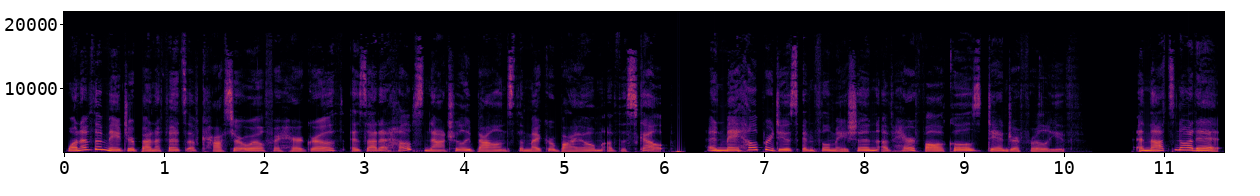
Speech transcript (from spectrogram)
One of the major benefits of castor oil for hair growth is that it helps naturally balance the microbiome of the scalp and may help reduce inflammation of hair follicles, dandruff relief. And that's not it.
